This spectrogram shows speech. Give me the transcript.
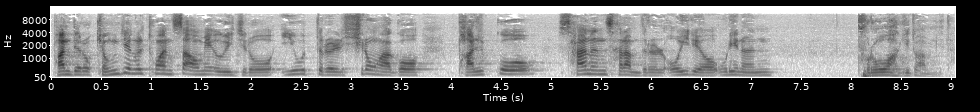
반대로 경쟁을 통한 싸움의 의지로 이웃들을 희롱하고 밟고 사는 사람들을 오히려 우리는 부러워하기도 합니다.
